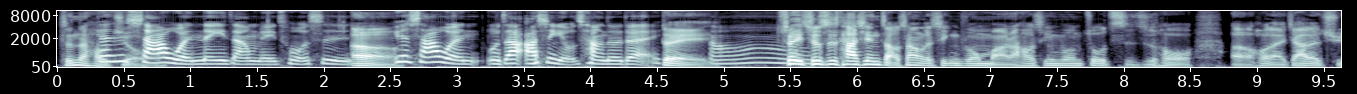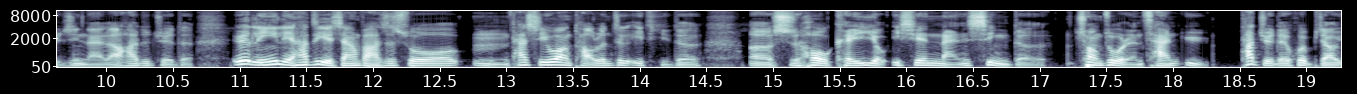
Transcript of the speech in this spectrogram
真的好久。但是沙文那一张没错，是因为沙文我知道阿信有唱，对不对？对，哦，所以就是他先找上了新风嘛，然后新风作词之后，呃，后来加了曲进来，然后他就觉得，因为林忆莲他自己的想法是说，嗯，他希望讨论这个议题的呃时候，可以有一些男性的创作人参与，他觉得会比较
